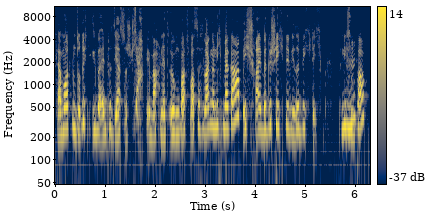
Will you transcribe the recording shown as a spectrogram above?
Klamotten so richtig überenthusiastisch. Ja, wir machen jetzt irgendwas, was es lange nicht mehr gab. Ich schreibe Geschichte, wir sind wichtig. Finde ich super.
